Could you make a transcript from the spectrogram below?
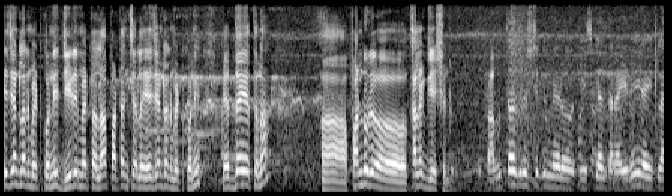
ఏజెంట్లను పెట్టుకొని జీడిమెట్ల పట్టంచెర్ల ఏజెంట్లను పెట్టుకొని పెద్ద ఎత్తున ఫండ్ కలెక్ట్ చేసిండు. ప్రభుత్వ దృష్టికి మీరు తీసుకెళ్తారా? ఇది ఇట్లా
